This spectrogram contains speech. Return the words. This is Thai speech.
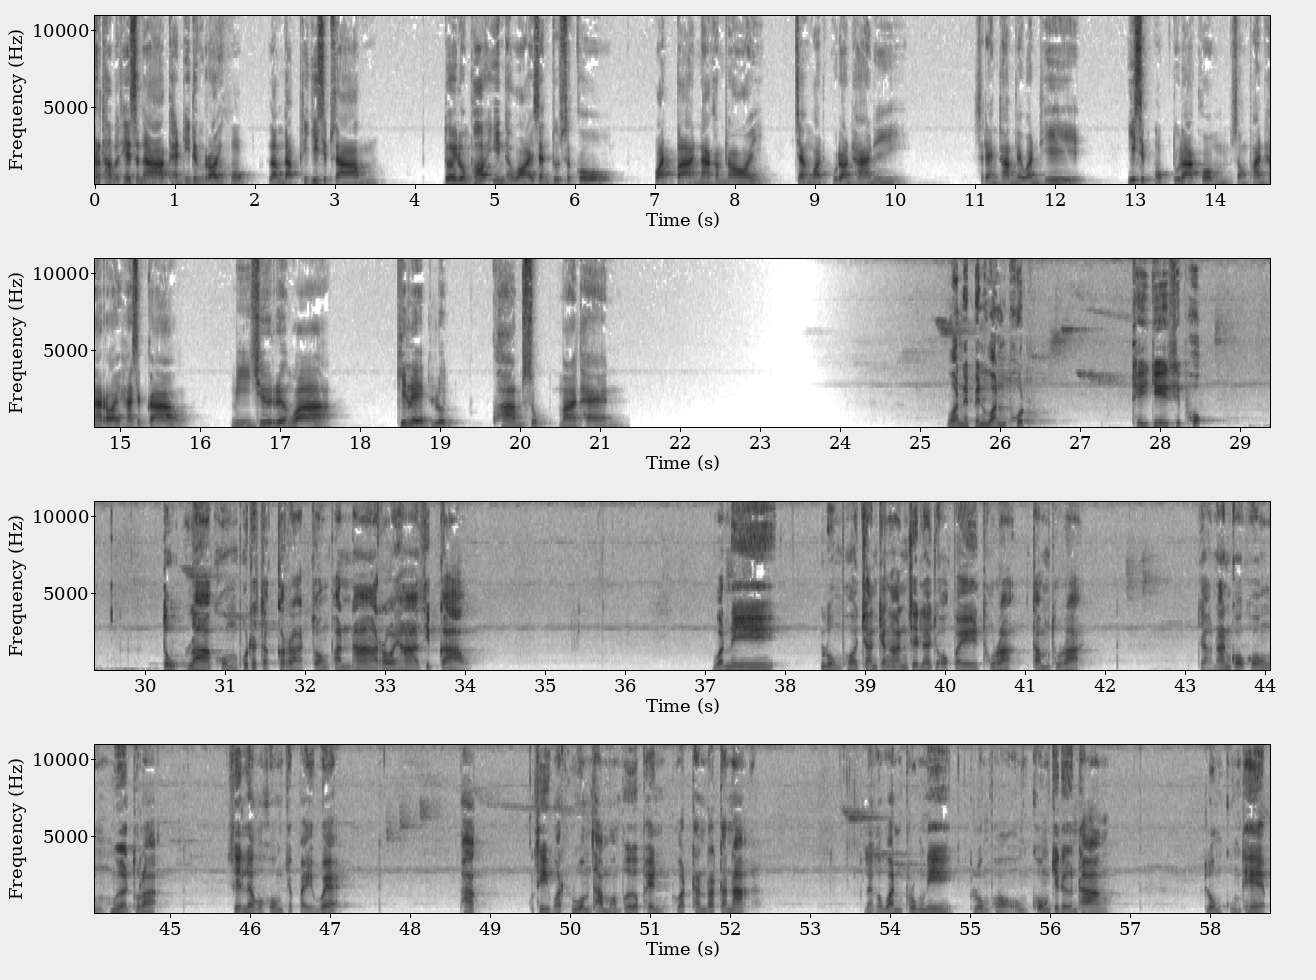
พระธรรมเทศนาแผ่นที่ 106 ลำดับที่ 23 โดยหลวงพ่ออินถวายสันตุสโก วัดป่านาคำน้อย จังหวัดอุดรธานี แสดงธรรมในวันที่ 26 ตุลาคม 2559 มีชื่อเรื่องว่า กิเลสหลุดความสุขมาแทน วันนี้เป็นวันพุทธที่ 26 ตุลาคมพุทธศักราช 2559 วันนี้หลวงพ่อฉันจังหันเสร็จแล้วจะออกไปธุระทำธุระ จากนั้นก็คงเมื่อธุระเสร็จแล้วก็คงจะไปแวะ พักที่วัดรวมธรรมอำเภอเพนวัดท่านรัตนะ แล้วก็วันพรุ่งนี้หลวงพ่อองค์คงจะเดินทาง ลงกรุงเทพ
